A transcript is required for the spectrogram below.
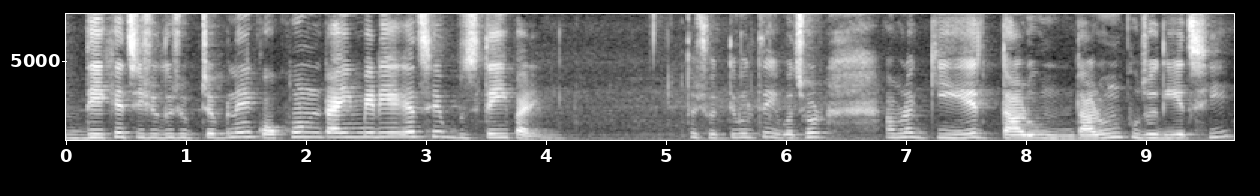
দেখেছি শুধু চুপচাপ মানে কখন টাইম বেরিয়ে গেছে বুঝতেই পারিনি। তো সত্যি বলতে এবছর আমরা গিয়ে দারুণ দারুণ পুজো দিয়েছি,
